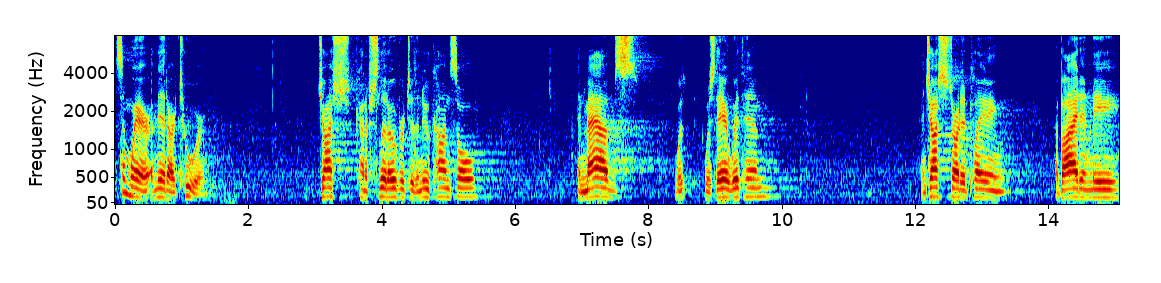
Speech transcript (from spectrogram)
somewhere amid our tour, Josh kind of slid over to the new console, and Mabs was, was there with him. And Josh started playing Abide in Me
